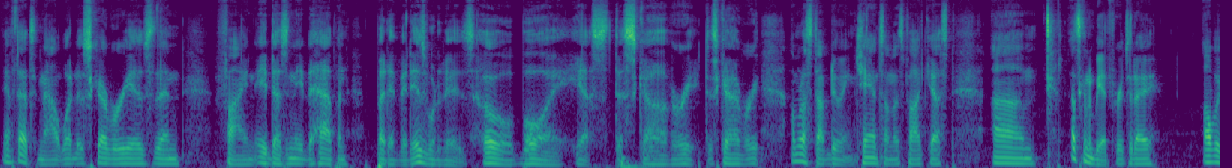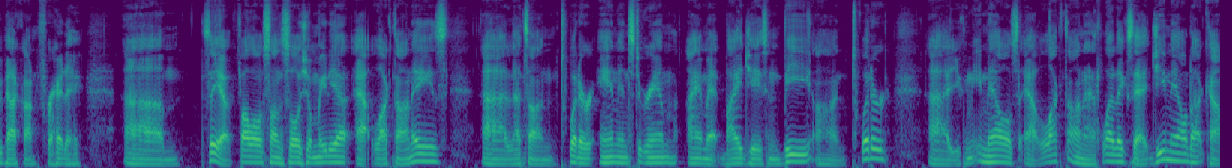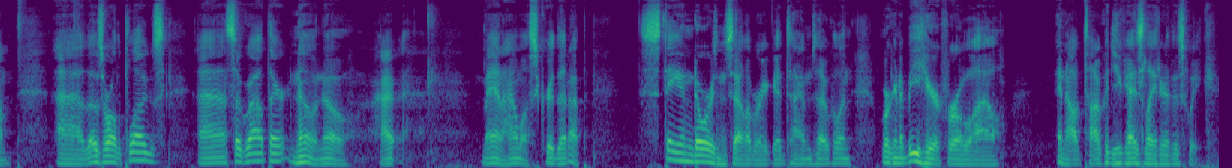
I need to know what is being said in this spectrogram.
if that's not what Discovery is, then fine, it doesn't need to happen. But if it is what it is, oh boy, yes, Discovery, Discovery. I'm gonna stop doing chants on this podcast. Um, that's gonna be it for today. I'll be back on Friday. Um, so yeah, follow us on social media at Locked On A's. Uh, that's on Twitter and Instagram. I am at byjasonb on Twitter. Uh, you can email us at lockedonathletics at gmail.com. Uh, those are all the plugs. Uh, so go out there. No, no. I, man, I almost screwed that up. Stay indoors and celebrate good times, Oakland. We're going to be here for a while. And I'll talk with you guys later this week.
